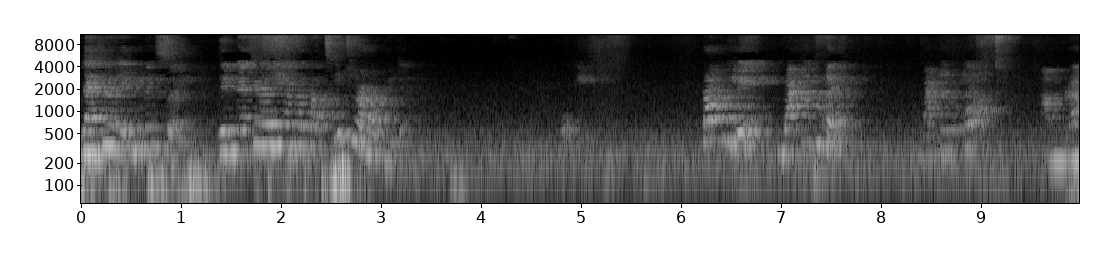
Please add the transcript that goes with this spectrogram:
ন্যাচারাল এলিমেন্টস সরি যে ন্যাচারালি চুরানব্বইটা ওকে তাহলে বাকিগুলো বাকিগুলো আমরা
